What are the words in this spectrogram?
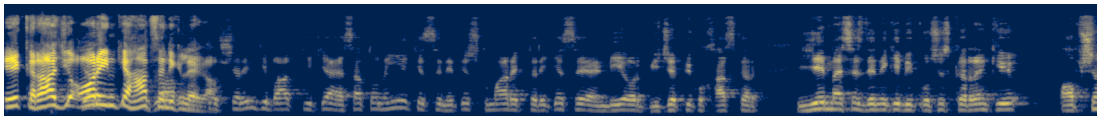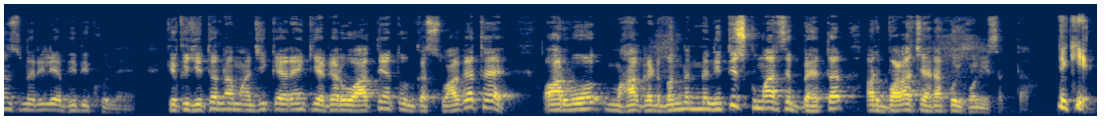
एक राज्य और इनके हाथ से निकलेगा। पोस्चरिंग की बात की क्या ऐसा तो नहीं है कि नीतीश कुमार एक तरीके से एनडीए और बीजेपी को खासकर ये मैसेज देने की भी कोशिश कर रहे हैं कि ऑप्शंस मेरे लिए अभी भी खुले हैं? क्योंकि जितन राम मांझी कह रहे हैं कि अगर वो आते हैं तो उनका स्वागत है और वो महागठबंधन में नीतीश कुमार से बेहतर और बड़ा चेहरा कोई हो नहीं सकता। देखिए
